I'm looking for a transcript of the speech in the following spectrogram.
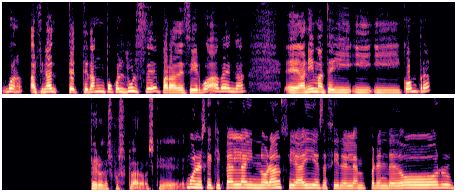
bueno, al final te, te dan un poco el dulce para decir, Buah, venga, eh, anímate y, y- y compra. Pero después, claro, es que Bueno, es que quizá la ignorancia ahí, es decir, el emprendedor,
